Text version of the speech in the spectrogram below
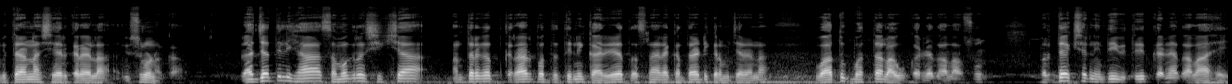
मित्रांना शेअर करायला विसरू नका. राज्यातील ह्या समग्र शिक्षा अंतर्गत करार पद्धतीने कार्यरत असणाऱ्या कंत्राटी कर्मचाऱ्यांना वाहतूक भत्ता लागू करण्यात आला असून प्रत्यक्ष निधी वितरित करण्यात आला आहे.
